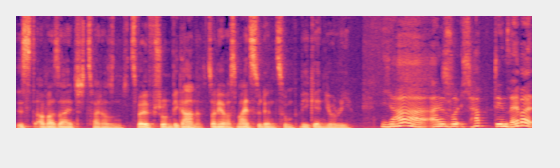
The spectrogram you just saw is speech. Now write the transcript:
ist aber seit 2012 schon vegan. Sonja, was meinst du denn zum Veganuary? Ja, also ich habe den selber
